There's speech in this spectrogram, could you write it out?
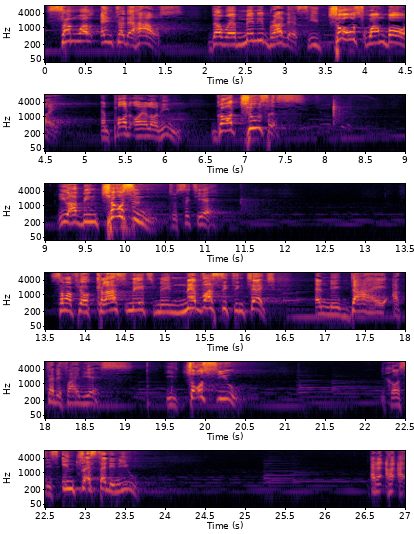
Samuel entered the house. There were many brothers. He chose one boy and poured oil on him. God chooses. You have been chosen to sit here. Some of your classmates may never sit in church and may die at 35 years. He chose you because he's interested in you. And I, I,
